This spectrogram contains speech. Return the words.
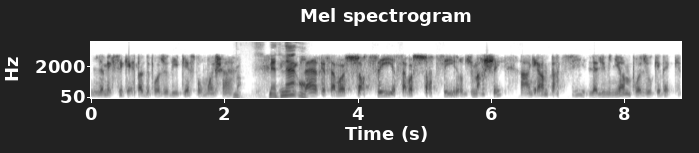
le Mexique est capable de produire des pièces pour moins cher. Bon. Maintenant, c'est clair on... que ça va sortir, ça va sortir du marché en grande partie l'aluminium produit au Québec.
